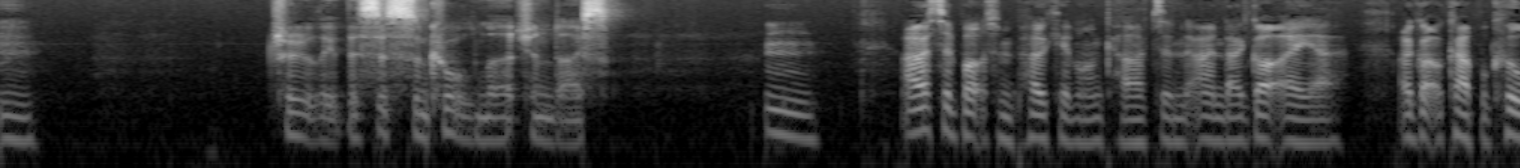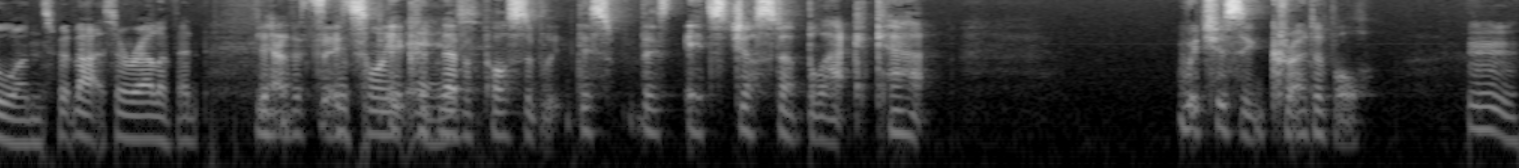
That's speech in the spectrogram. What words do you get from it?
Mm. Truly, this is some cool merchandise. Mm. I also bought some Pokemon cards and, and I got a uh, I got a couple cool ones, but that's irrelevant. Yeah, that's, The point it could is- never possibly. This, this, it's just a black cat, which is incredible. Mm.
